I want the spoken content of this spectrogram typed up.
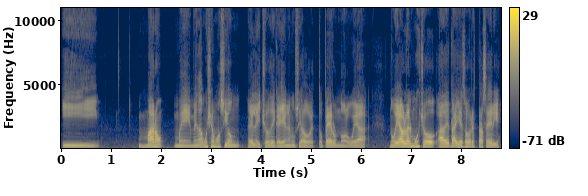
Y, mano, me, me, da mucha emoción el hecho de que hayan anunciado esto. Pero no lo voy a no voy a hablar mucho a detalle sobre esta serie,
